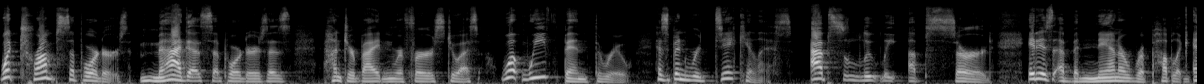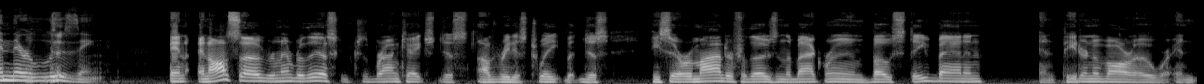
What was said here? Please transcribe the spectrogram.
what Trump supporters, MAGA supporters, as Hunter Biden refers to us, what we've been through has been ridiculous, absolutely absurd. It is a banana republic, and they're losing. And and also remember this because Brian Cates just I'll read his tweet, but just he said a reminder for those in the back room, both Steve Bannon and Peter Navarro were in,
